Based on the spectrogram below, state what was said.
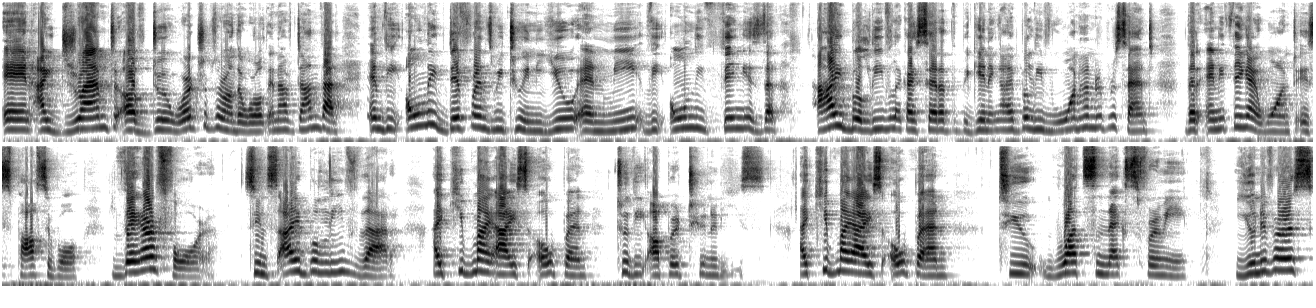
And I dreamt of doing workshops around the world, and I've done that. And the only difference between you and me, the only thing is that I believe, like I said at the beginning, I believe 100% that anything I want is possible. Therefore, since I believe that, I keep my eyes open to the opportunities. I keep my eyes open to what's next for me. Universe,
